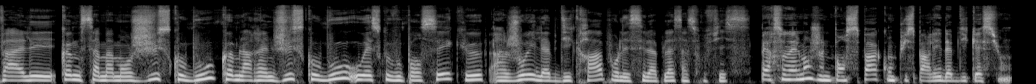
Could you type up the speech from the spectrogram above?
va aller comme sa maman jusqu'au bout, comme la reine jusqu'au bout, ou est-ce que vous pensez que un jour il abdiquera pour laisser la place à son fils? Personnellement, je ne pense pas qu'on puisse parler d'abdication.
